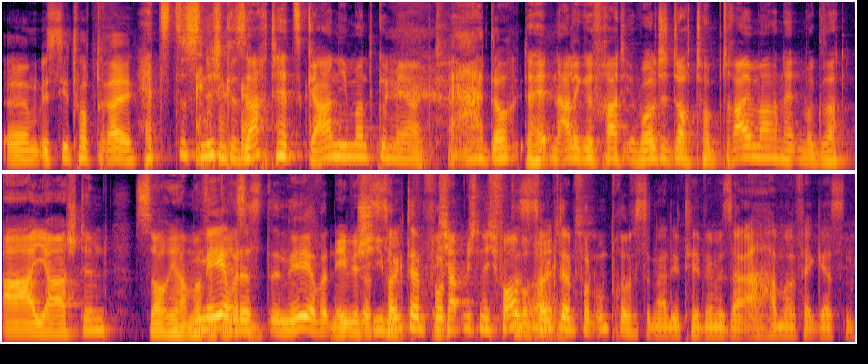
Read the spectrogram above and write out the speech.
ähm, ist die Top 3. Hättest du es nicht gesagt, hätte es gar niemand gemerkt. Ja, doch. Da hätten alle gefragt, ihr wolltet doch Top 3 machen, hätten wir gesagt, ah ja, stimmt, sorry, haben wir Nee, aber vergessen. das, nee, aber Nee, wir das schieben. zeugt dann von, Ich hab mich nicht Das zeugt vorbereitet. dann von Unprofessionalität, wenn wir sagen, ah, haben wir vergessen.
